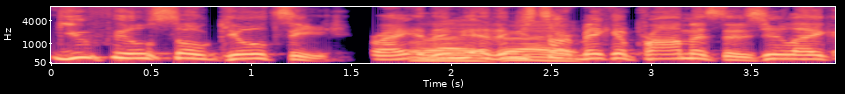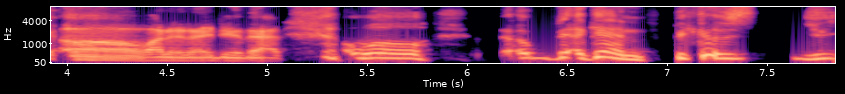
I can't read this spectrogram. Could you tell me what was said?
you feel so guilty, right? And then, and then right. you start making promises. You're like, "Oh, why did I do that?" Well, uh, again, because you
